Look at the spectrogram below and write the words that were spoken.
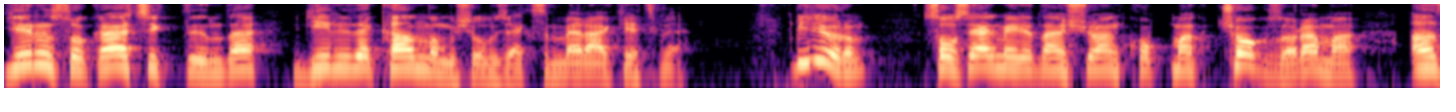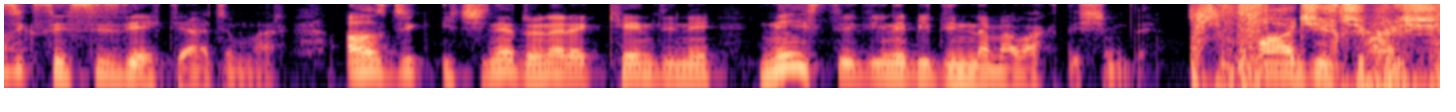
Yarın sokağa çıktığında geride kalmamış olacaksın merak etme. Biliyorum sosyal medyadan şu an kopmak çok zor ama azıcık sessizliğe ihtiyacım var. Azıcık içine dönerek kendini ne istediğini bir dinleme vakti şimdi. Acil Çıkış.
